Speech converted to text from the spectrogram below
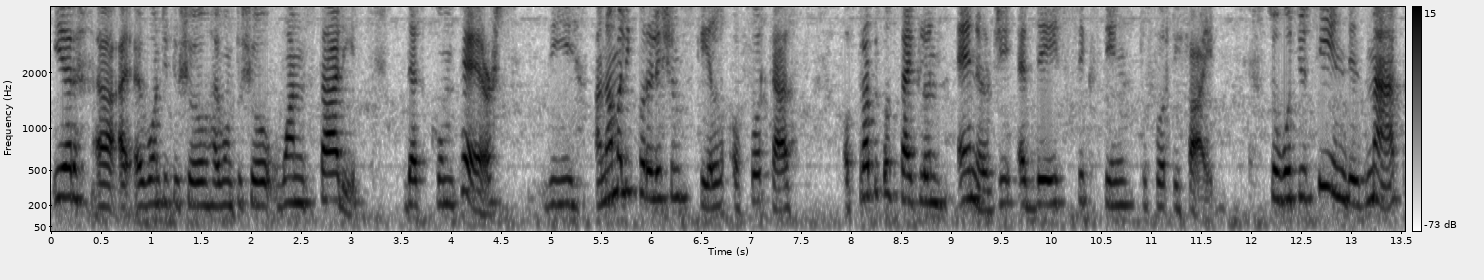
here, uh, I, I, wanted to show, I want to show one study that compares the anomaly correlation skill of forecast of tropical cyclone energy at days 16 to 45. So what you see in this map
